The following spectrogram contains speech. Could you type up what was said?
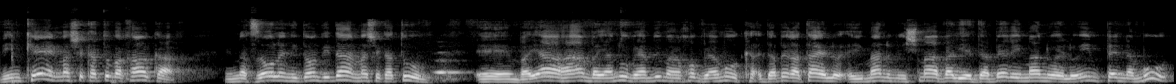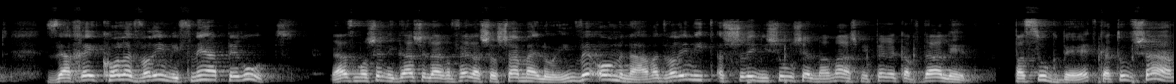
ואם כן, מה שכתוב אחר כך, אם נחזור לנידון דידן, מה שכתוב, אה, וירא העם ויענו ויעמדו מרחוק ויאמרו, דבר אתה עמנו ונשמע, אבל ידבר עמנו אלוהים פן נמות, זה אחרי כל הדברים, לפני הפירוט. ואז משה ניגש אל הערפל אשר שם האלוהים, ואומנם הדברים מתעשרים, אישור של ממש, מפרק כ"ד, פסוק ב', כתוב שם,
